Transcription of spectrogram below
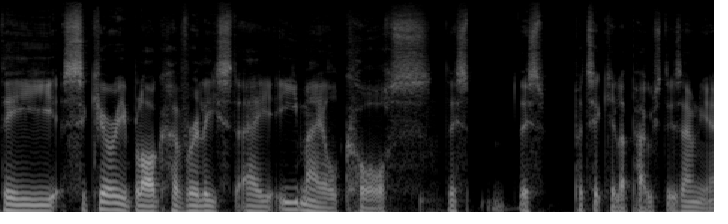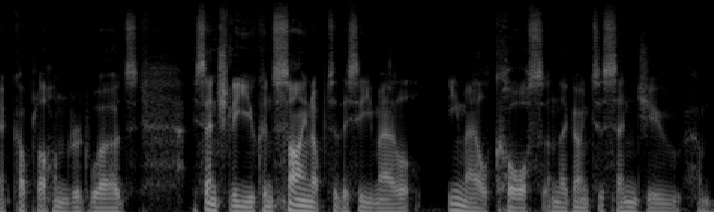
the security blog have released a email course. This this particular post is only a couple of hundred words. Essentially, you can sign up to this email email course and they're going to send you um,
